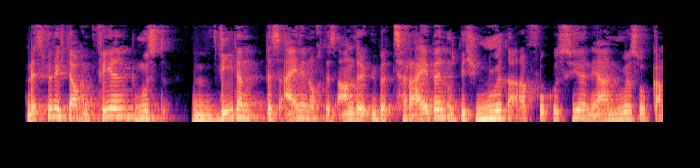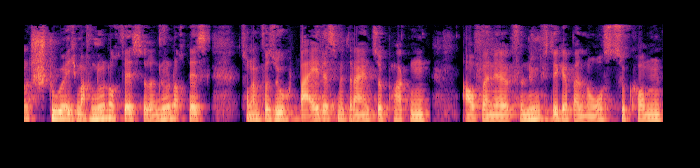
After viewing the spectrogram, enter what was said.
Und das würde ich dir auch empfehlen. Du musst weder das eine noch das andere übertreiben und dich nur darauf fokussieren, ja, nur so ganz stur, ich mache nur noch das oder nur noch das, sondern versuch beides mit reinzupacken, auf eine vernünftige Balance zu kommen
